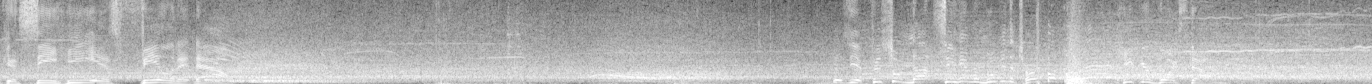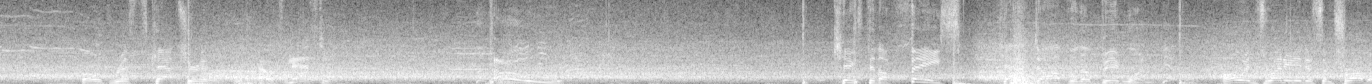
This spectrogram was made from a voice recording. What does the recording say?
Can see he is feeling it now. Does the official not see him removing the turnbuckle pad? Keep your voice down. Both wrists captured. That was nasty. Oh! Kicks to the face. Capped off with a big one. Owens running into some trouble.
